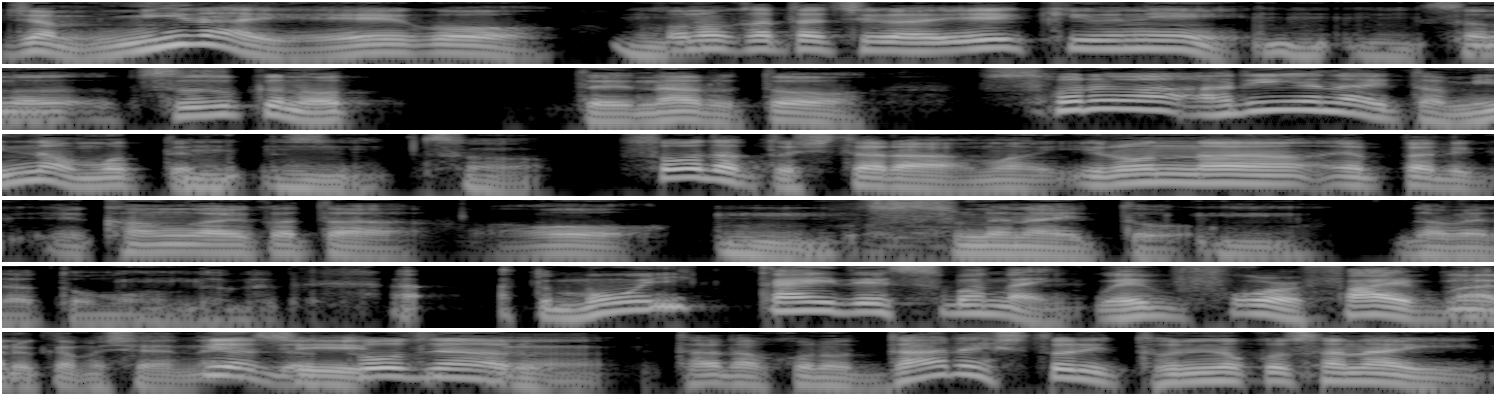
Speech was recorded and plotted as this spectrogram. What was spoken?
じゃあ未来永劫、この形が永久に、その続くのってなると、それはありえないとはみんな思ってるんですよ。うんうん、そう。そうだとしたら、まあ、いろんな、やっぱり考え方を進めないとダメだと思うんだけど。ああともう一回で済まない。Web4、5もあるかもしれないし。いや、当然ある。ただこの誰一人取り残さないっ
